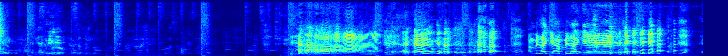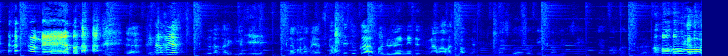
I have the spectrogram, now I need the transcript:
iya pemainnya Sebelum beda sebelum Madura United proses pemain. ambil lagi, ambil lagi. Madura United kenapa? Apa sebabnya? Pas gue nonton TikTok itu sih yang gue Madura. oh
